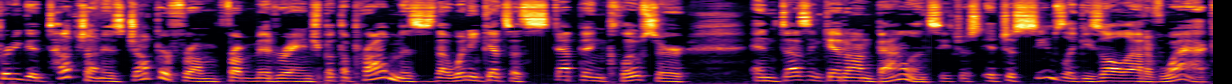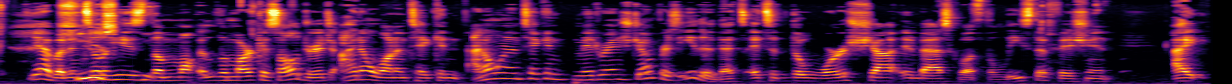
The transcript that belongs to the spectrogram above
pretty good touch on his jumper from from mid range. But the problem is, is that when he gets a step in closer and doesn't get on balance, he just it just seems like he's all out of whack. yeah, but He until is- he's the LaMarcus Aldridge, I don't want him taking. I don't want him taking mid range jumpers either. That's it's the worst shot in basketball. It's the least efficient. I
